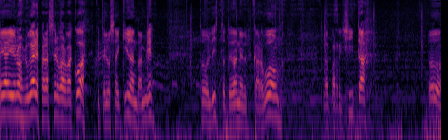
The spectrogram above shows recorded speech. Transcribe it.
Ahí hay unos lugares para hacer barbacoa que te los alquilan también. Todo listo, te dan el carbón, la parrillita, todo.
